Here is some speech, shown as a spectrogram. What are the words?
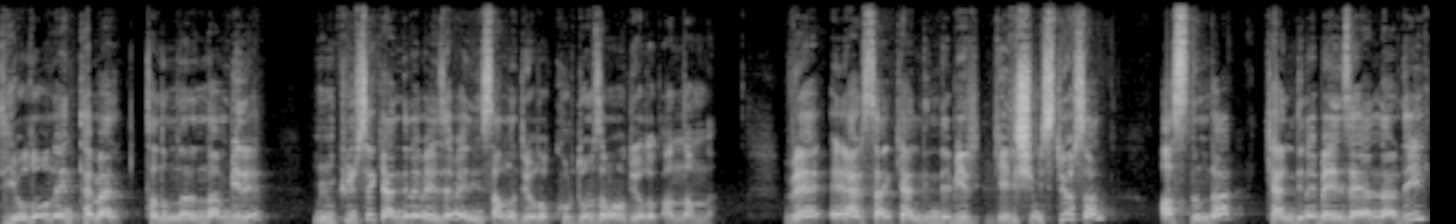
diyaloğun en temel tanımlarından biri mümkünse kendine benzemeyen insanla diyalog kurduğun zaman o diyalog anlamlı. Ve eğer sen kendinde bir gelişim istiyorsan aslında kendine benzeyenler değil,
